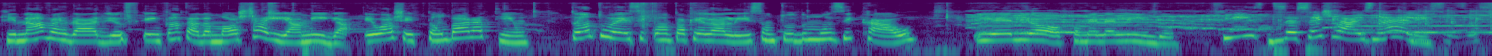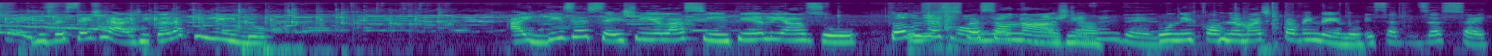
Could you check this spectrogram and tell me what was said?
que na verdade eu fiquei encantada. Mostra aí, amiga. Eu achei tão baratinho. Tanto esse quanto aquele ali são tudo musical. E ele, ó, como ele é lindo. 15, 16 reais, né, Ellen? Isso, 16. 16 reais, gente. Olha que lindo. Aí 16 tem ele assim, tem ele azul. Todos esses Unicórnio é o personagens, tá unicórnio é mais que tá vendendo. Esse é de 17.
